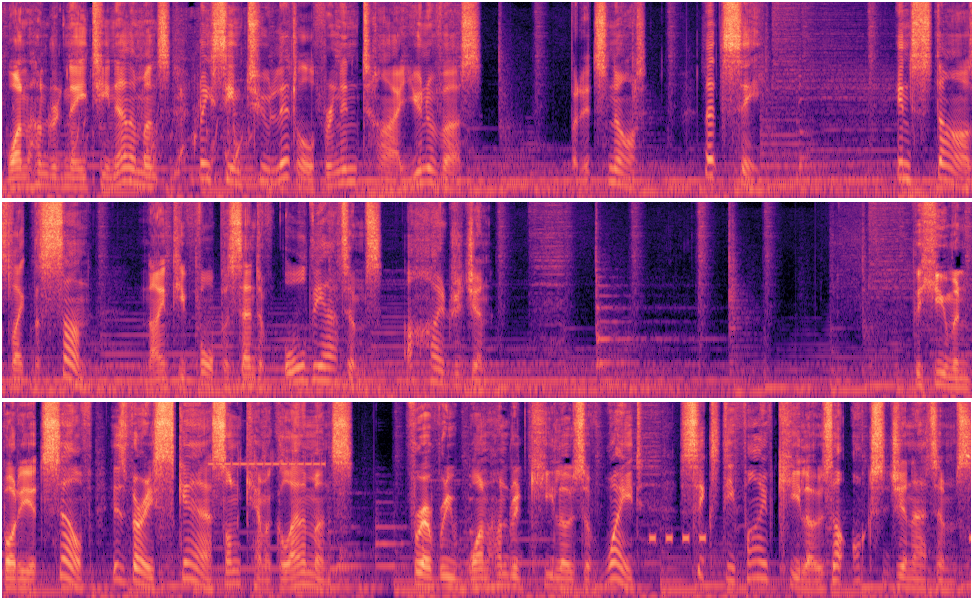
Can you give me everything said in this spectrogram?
118 elements may seem too little for an entire universe, but it's not. Let's see. In stars like the Sun, 94% of all the atoms are hydrogen. The human body itself is very scarce on chemical elements. For every 100 kilos of weight, 65 kilos are oxygen atoms,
